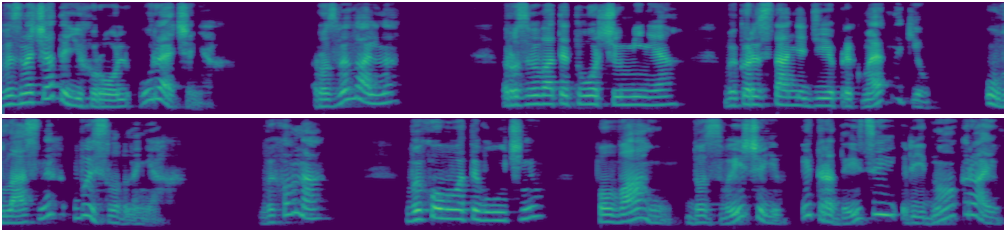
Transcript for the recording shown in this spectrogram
визначати їх роль у реченнях. Розвивальна. Розвивати творчі вміння використання дієприкметників у власних висловленнях. Виховна. Виховувати в учнів повагу до звичаїв і традицій рідного краю.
